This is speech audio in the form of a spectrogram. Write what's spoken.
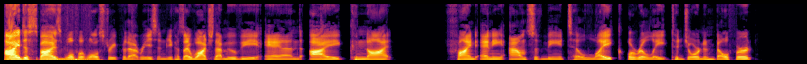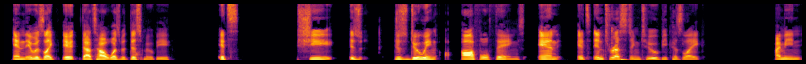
I despise Wolf of Wall Street for that reason because I watched that movie and I could not find any ounce of me to like or relate to Jordan Belfort. And it was like it that's how it was with this movie. It's she is just doing awful things and it's interesting too because like I mean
